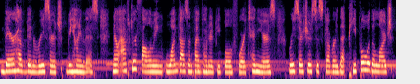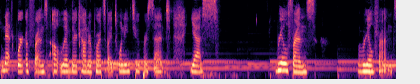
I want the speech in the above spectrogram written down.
There have been research behind this. Now, after following 1,500 people for 10 years, researchers discovered that people with a large network of friends outlive their counterparts by 22%. Yes. Real friends. Real friends.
